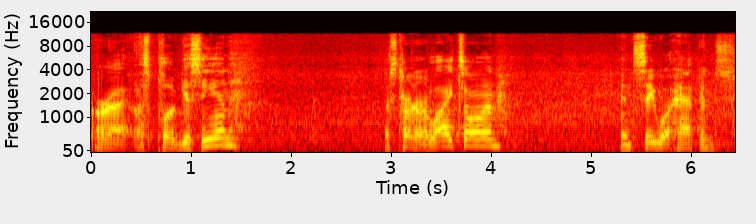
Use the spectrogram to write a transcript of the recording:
All right, let's plug this in. Let's turn our lights on and see what happens.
